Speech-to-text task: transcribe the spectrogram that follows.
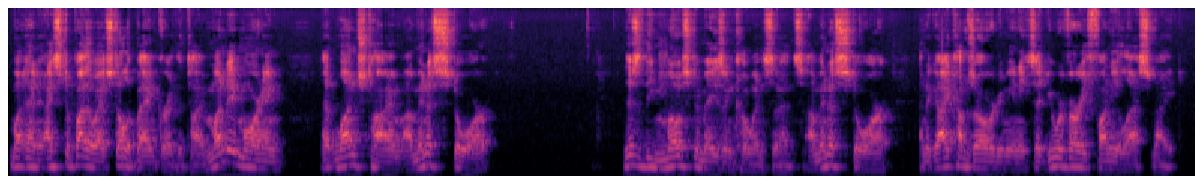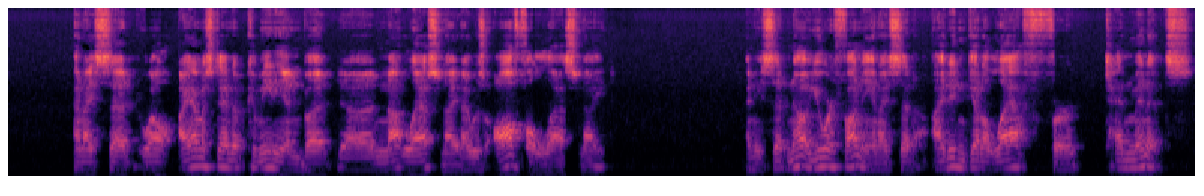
And I still, by the way, I was still a banker at the time. Monday morning at lunchtime, I'm in a store. This is the most amazing coincidence. I'm in a store, and a guy comes over to me and he said, "You were very funny last night." And I said, "Well, I am a stand-up comedian, but uh, not last night. I was awful last night." And he said, "No, you were funny." And I said, "I didn't get a laugh for ten minutes."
